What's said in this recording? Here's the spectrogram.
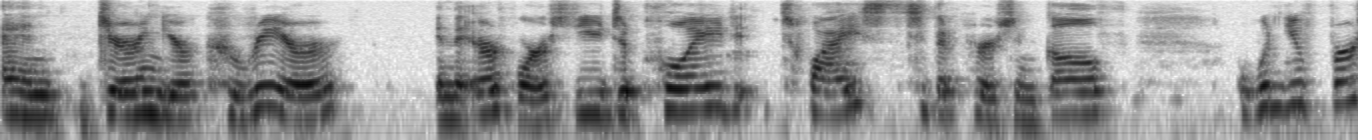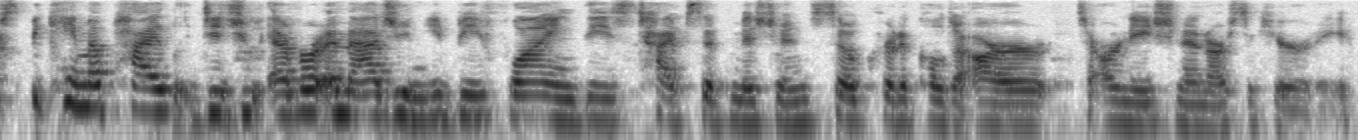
And during your career in the Air Force, you deployed twice twice to the Persian Gulf. When you first became a pilot, did you ever imagine you'd be flying these types of missions so critical to our to our nation and our security?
